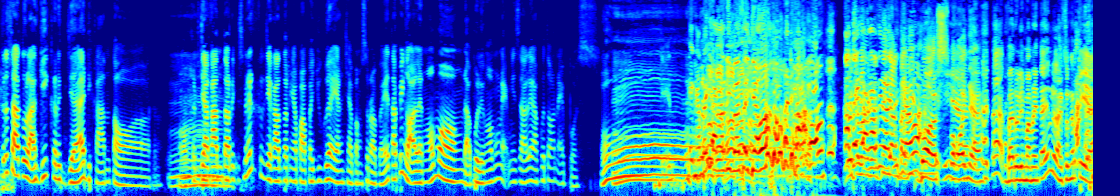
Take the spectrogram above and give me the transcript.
Terus satu lagi kerja di kantor. Hmm. kerja kantor sebenarnya kerja kantornya papa juga yang cabang Surabaya tapi nggak boleh ngomong nggak boleh ngomong nek misalnya aku tuh anak bos Oh. eh katanya ngerti bahasa Jawa kok ada aku katanya nggak ngerti ngerti yang tadi Jawa bos Iya, pokoknya. Kita baru lima menit aja lu langsung ngerti ya.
